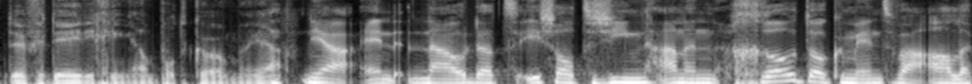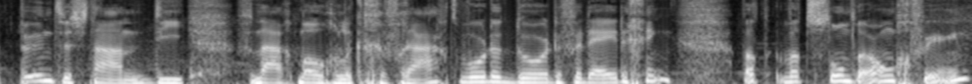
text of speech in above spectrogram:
de verdediging aan bod komen. Ja. ja, en nou dat is al te zien aan een groot document waar alle punten staan die vandaag mogelijk gevraagd worden door de verdediging. Wat, wat stond er ongeveer in?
